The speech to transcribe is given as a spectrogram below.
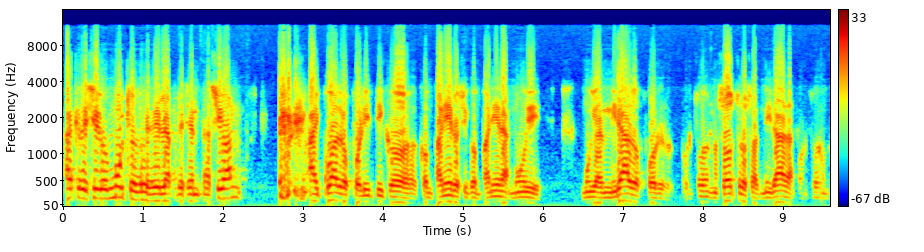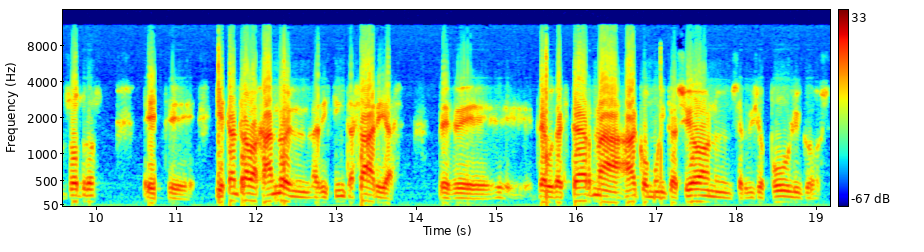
Ha crecido mucho desde la presentación. Hay cuadros políticos, compañeros y compañeras muy, muy admirados por, por todos nosotros, admiradas por todos nosotros, este, y están trabajando en las distintas áreas, desde deuda externa a comunicación, servicios públicos,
